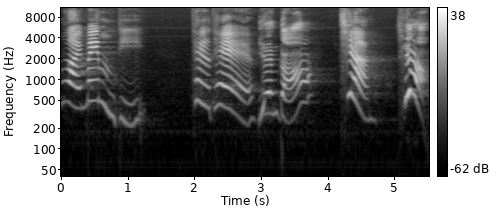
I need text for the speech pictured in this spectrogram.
俺妹唔得。偷偷，严家，抢，抢。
